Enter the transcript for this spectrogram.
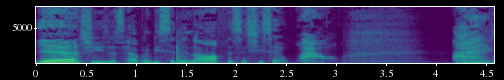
Yeah. And she just happened to be sitting in the office and she said, Wow, I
